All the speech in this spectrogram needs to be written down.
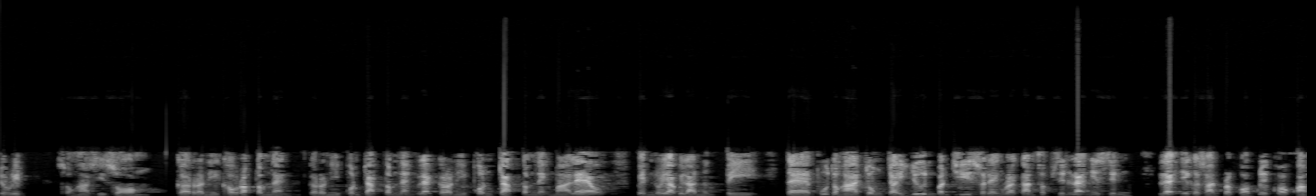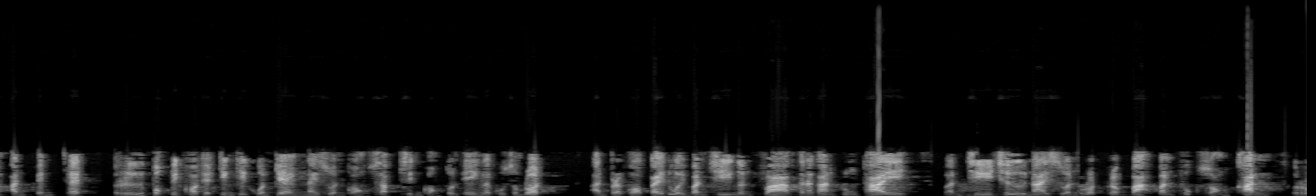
จริต 2542 กรณีเข้ารับตำแหน่ง กรณีพ้นจากตำแหน่ง และกรณีพ้นจากตำแหน่งมาแล้ว เป็นระยะเวลาหนึ่งปี แต่ผู้ต้องหาจงใจยื่นบัญชีแสดงรายการทรัพย์สินและหนี้สิน และเอกสารประกอบด้วยข้อความอันเป็นเท็จ หรือปกปิดข้อเท็จจริงที่ควรแจ้งในส่วนของทรัพย์สินของตนเองและคู่สมรส อันประกอบไปด้วยบัญชีเงินฝากธนาคารกรุงไทย บัญชีชื่อนายสวนรถกระบะบรรทุกสองคัน โร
